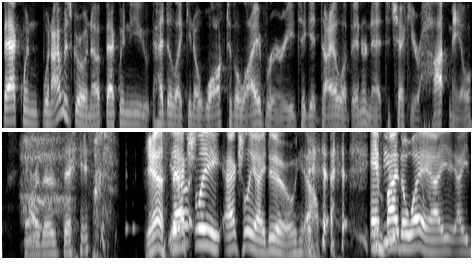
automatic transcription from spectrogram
back when when I was growing up, back when you had to like you know walk to the library to get dial-up internet to check your Hotmail. Remember those days? yes, You know- actually, actually, I do. Yeah. And by s- the way, I, I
